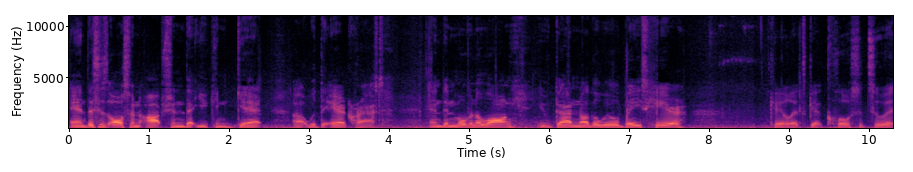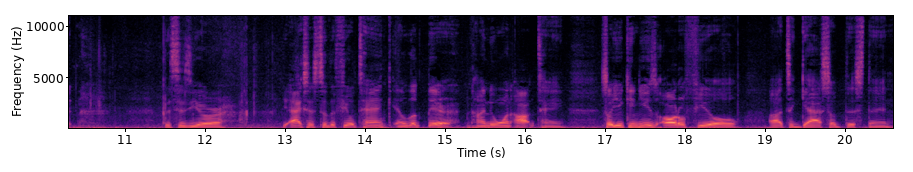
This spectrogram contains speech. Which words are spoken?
And this is also an option that you can get uh, with the aircraft. And then moving along you've got another wheelbase here. Okay let's get closer to it. This is your your access to the fuel tank. And look there 91 octane. So you can use auto fuel uh, to gas up this thing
